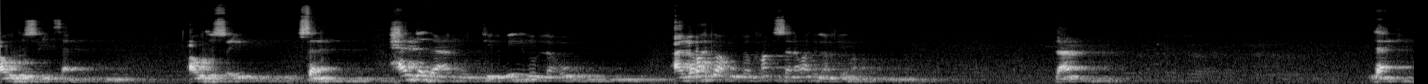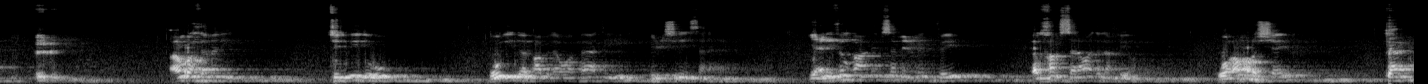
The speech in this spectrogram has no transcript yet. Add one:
أو 90 سنة أو 90 سنة حدث عنه تلميذ له ادركه في الخمس سنوات الأخيرة. نعم؟ لا عمره 80 تلميذه ولد قبل وفاته بعشرين سنة. يعني في الغالب سمع منه في الخمس سنوات الأخيرة. وعمر الشيخ كم؟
